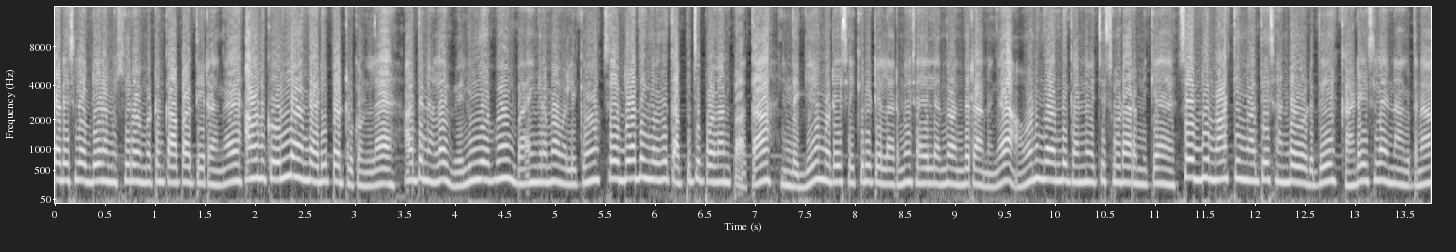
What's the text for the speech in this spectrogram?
கடைசியில அப்படியே நம்ம ஹீரோ மட்டும் காப்பாத்திடுறாங்க. அவனுக்கு உள்ள வந்து அடிபட்டிருக்கும்ல அதனால வெளியவும் பயங்கரமா வலிக்கும். சோ எப்படியாவது தப்பிச்சு போலான்னு பார்த்தா இந்த கேம் உடைய செக்யூரிட்டி எல்லாருமே சைடுல இருந்து வந்துட்டானுங்க அவனுங்க வந்து கண்ணை வச்சு சுட ஆரம்பிக்க. சோ இப்படி மாத்தி மாத்தி சண்டை ஓடுது. கடைசியில என்ன ஆகுதுன்னா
